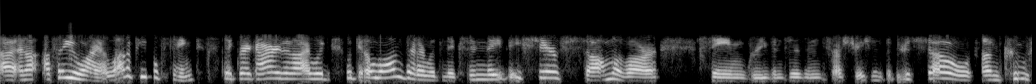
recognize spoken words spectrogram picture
uh, and I'll, I'll tell you why. A lot of people think that Greg Iron and I would would get along better with Nixon. They they share some of our same grievances and frustrations, but they're so uncouth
